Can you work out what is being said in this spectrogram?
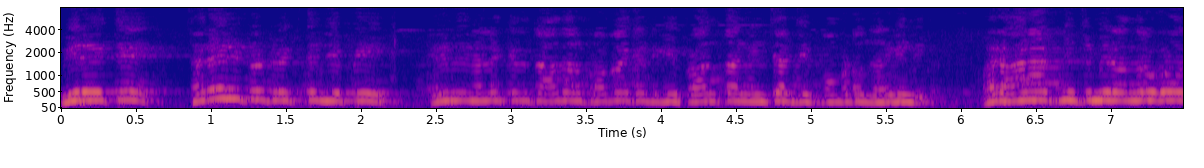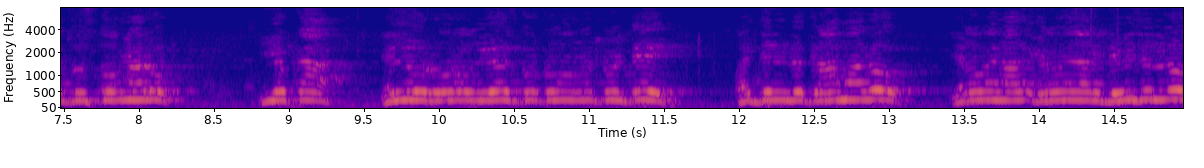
మీరైతే సరైనటువంటి వ్యక్తి అని చెప్పి ఎనిమిది నెలల కిందట ఆదాల ప్రభాకర్ ఈ ప్రాంతాన్ని ఇన్ఛార్జి పంపడం జరిగింది. మరి ఆనాటి నుంచి మీరు అందరూ కూడా చూస్తూ ఉన్నారు ఈ యొక్క నెల్లూరు రూరల్ నియోజకవర్గంలో ఉన్నటువంటి పద్దెనిమిది గ్రామాలు ఇరవై నాలుగు ఇరవై ఆరు డివిజన్లు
